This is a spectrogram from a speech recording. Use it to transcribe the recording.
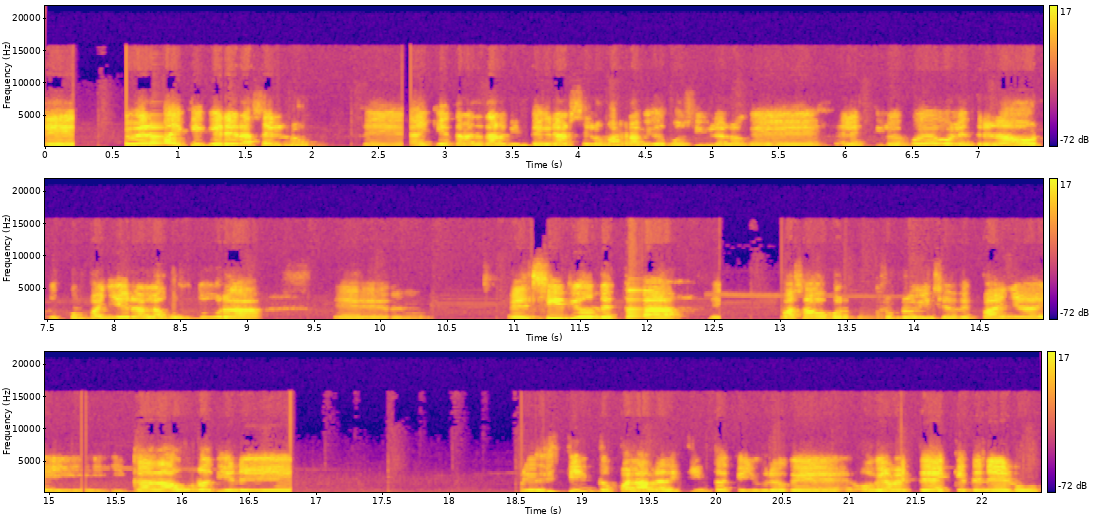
Eh, primero hay que querer hacerlo, eh, hay que tratar de integrarse lo más rápido posible a lo que es el estilo de juego, el entrenador, tus compañeras, la cultura, eh, el sitio donde estás. He pasado por cuatro provincias de España y, cada una tiene distintos, palabras distintas, que yo creo que obviamente hay que tener un,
